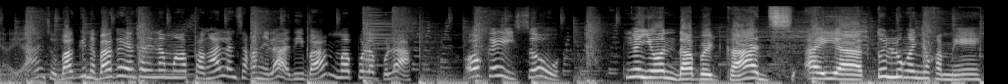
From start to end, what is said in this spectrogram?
Ayan. So, bagay na bagay ang kanilang mga pangalan sa kanila, di ba? Mapula-pula. Okay, so, ngayon, The Bird Cards, ay uh, tulungan nyo kami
